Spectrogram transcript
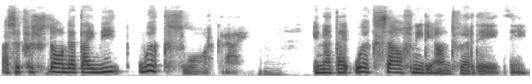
as ek verstaan dat hy net ook swaar kry. Hmm. En dat hy ook self nie die antwoorde het nie.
